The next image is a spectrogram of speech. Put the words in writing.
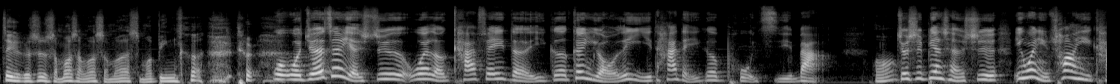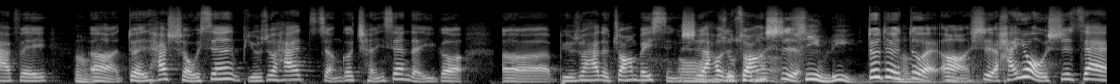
这个是什么什么什么什么冰，就是我我觉得这也是为了咖啡的一个更有利于它的一个普及吧。哦，就是变成是因为你创意咖啡，嗯呃，对它首先，比如说它整个呈现的一个呃，比如说它的装杯形式啊，哦或者装饰，吸引力，对对嗯。对，嗯，是，还有是在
